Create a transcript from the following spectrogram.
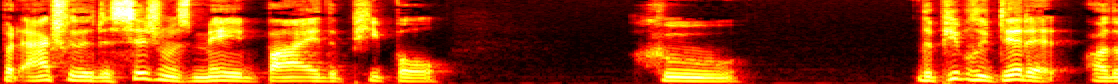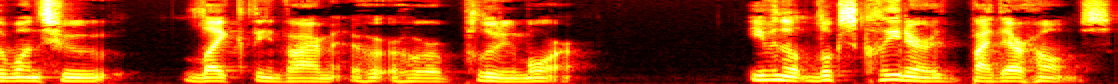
But actually the decision was made by the people who, the people who did it are the ones who like the environment who, are polluting more, even though it looks cleaner by their homes.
